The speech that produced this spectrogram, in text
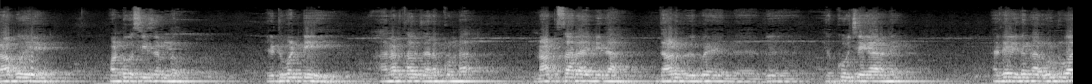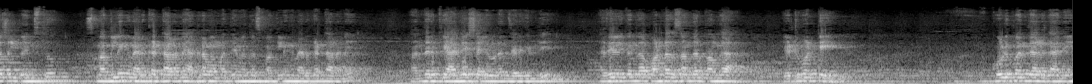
రాబోయే పండుగ సీజన్లో ఎటువంటి అనర్థాలు జరగకుండా నాటుసారాయి మీద దాడులు ఎక్కువ చేయాలని అదేవిధంగా రూట్ వాచులు పెంచుతూ స్మగ్లింగ్ అరికట్టాలని అక్రమ మద్యం యొక్క స్మగ్లింగ్ అరికట్టాలని అందరికీ ఆదేశాలు ఇవ్వడం జరిగింది. అదేవిధంగా పండుగ సందర్భంగా ఎటువంటి కోడి పందాలు కానీ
